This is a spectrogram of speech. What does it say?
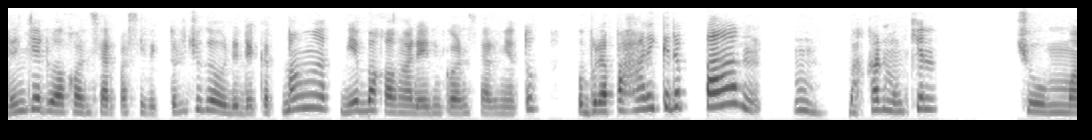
dan jadwal konser Pacific Tour juga udah deket banget. Dia bakal ngadain konsernya tuh beberapa hari ke depan. Hmm, bahkan mungkin cuma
